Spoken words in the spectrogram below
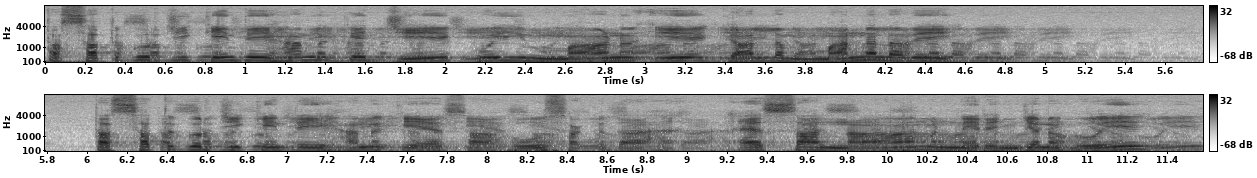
ਤਾਂ ਸਤਿਗੁਰ ਜੀ ਕਹਿੰਦੇ ਹਨ ਕਿ ਜੇ ਕੋਈ ਮਨ ਇਹ ਗੱਲ ਮੰਨ ਲਵੇ, ਤਾਂ ਸਤਿਗੁਰ ਜੀ ਕਹਿੰਦੇ ਹਨ ਕਿ ਐਸਾ ਹੋ ਸਕਦਾ ਹੈ। ਐਸਾ ਨਾਮ ਨਿਰੰਜਨ ਹੋਏ,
